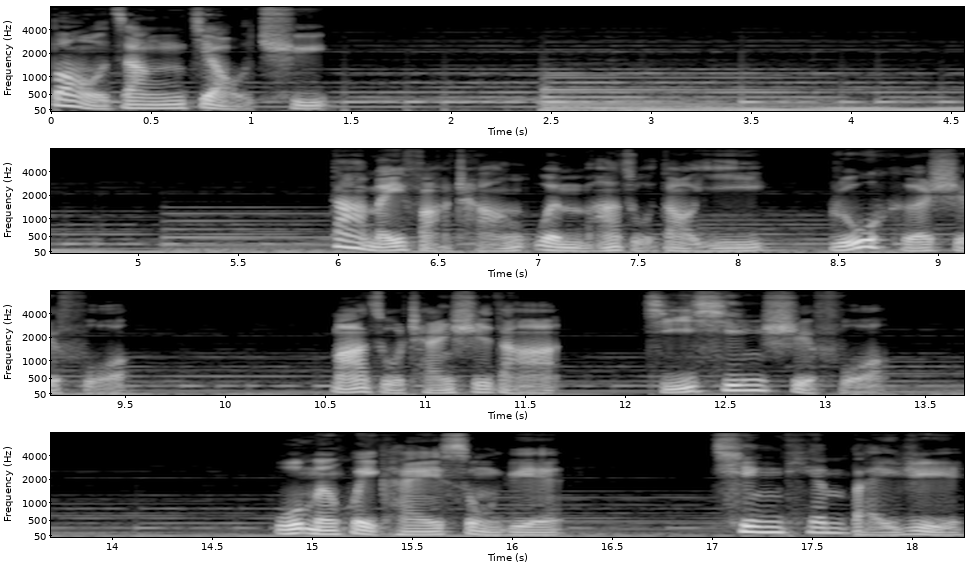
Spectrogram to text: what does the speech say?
报赃教区，大美法常问马祖道一如何是佛？马祖禅师答：即心是佛。无门会开颂曰：青天白日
